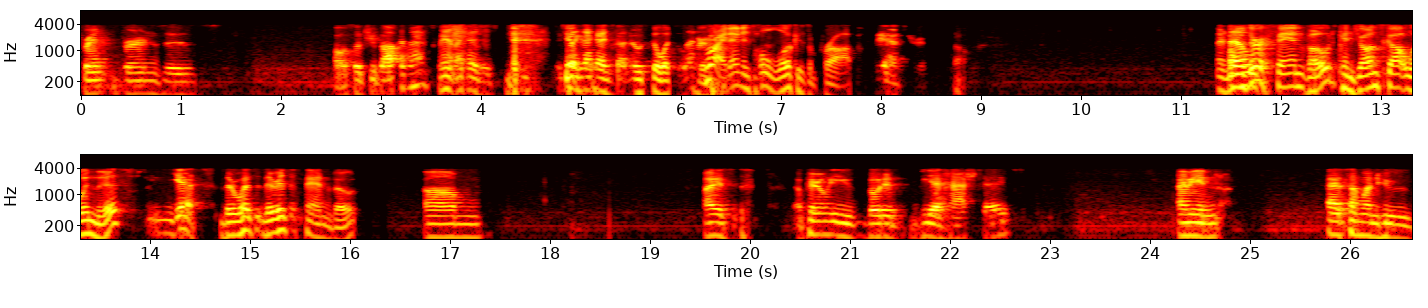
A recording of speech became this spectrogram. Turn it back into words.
Brent Burns' also Chewbacca mask? Man, that guy just it's like that guy's got no skill whatsoever. right, and his whole look is a prop. Yeah, that's true. And Oh, now, is there a fan vote? Can John Scott win this? yes, there was there is a fan vote. Um, I apparently voted via hashtags. I mean, as someone who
